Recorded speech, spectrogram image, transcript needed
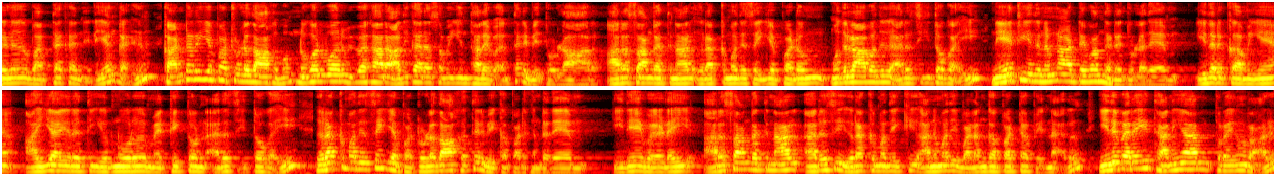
ஏழு வர்த்தக நிலையங்கள் கண்டறியப்பட்டுள்ளதாகவும் நுகர்வோர் விவகார அதிகார சபையின் தலைவர் தெரிவித்துள்ளார். அரசாங்கத்தினால் இறக்குமதி செய்யப்படும் முதலாவது அரிசி தொகை நேற்றைய தினம் நாட்டை வந்தடைந்துள்ளது. இதற்கு அமைய ஐயாயிரத்தி இருநூறு மெட்ரிக் டன் அரிசி தொகை இறக்குமதி செய்யப்பட்டுள்ளதாக தெரிவிக்கப்படுகின்றது. இதேவேளை அரசாங்கத்தினால் அரிசி இறக்குமதிக்கு அனுமதி வழங்கப்பட்ட பின்னர் இதுவரை தனியார் துறையினரால்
